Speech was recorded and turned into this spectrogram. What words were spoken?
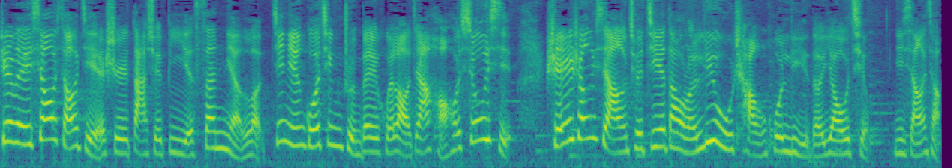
这位肖小姐是大学毕业三年了，今年国庆准备回老家好好休息，谁成想却接到了六场婚礼的邀请。你想想，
